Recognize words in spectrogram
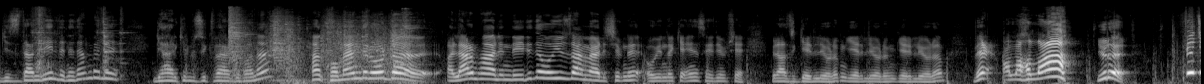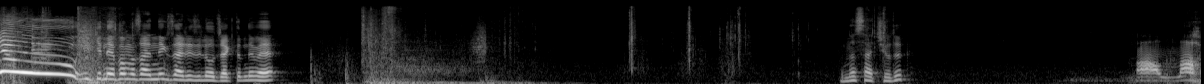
gizden değil de neden böyle gergin müzik verdi bana? Ha Commander orada alarm halindeydi de o yüzden verdi. Şimdi oyundaki en sevdiğim şey. Birazcık geriliyorum, geriliyorum, geriliyorum. Ve Allah Allah! Yürü! Ficuu! İlkini yapamasaydın ne güzel rezil olacaktım değil mi? Bunu nasıl açıyorduk? Allah!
